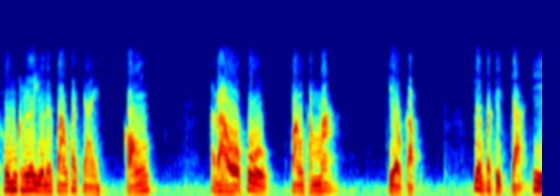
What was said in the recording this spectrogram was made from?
คลุมเครืออยู่ในความเข้าใจของเราผู้ฟังธรรมะเกี่ยวกับเรื่องปฏิจจะที่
